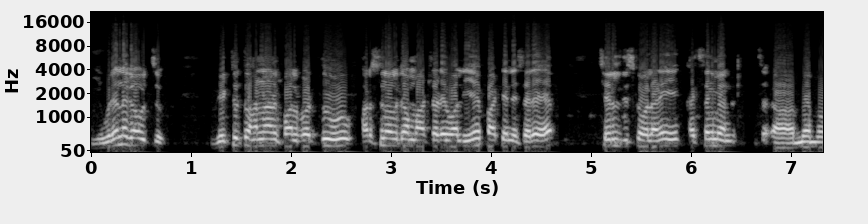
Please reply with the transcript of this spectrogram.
ఎవరైనా కావచ్చు వ్యక్తిత్వ హన్నానికి పాల్పడుతూ పర్సనల్గా మాట్లాడే వాళ్ళు ఏ పార్టీ అయినా సరే చర్యలు తీసుకోవాలని ఖచ్చితంగా మేము మేము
